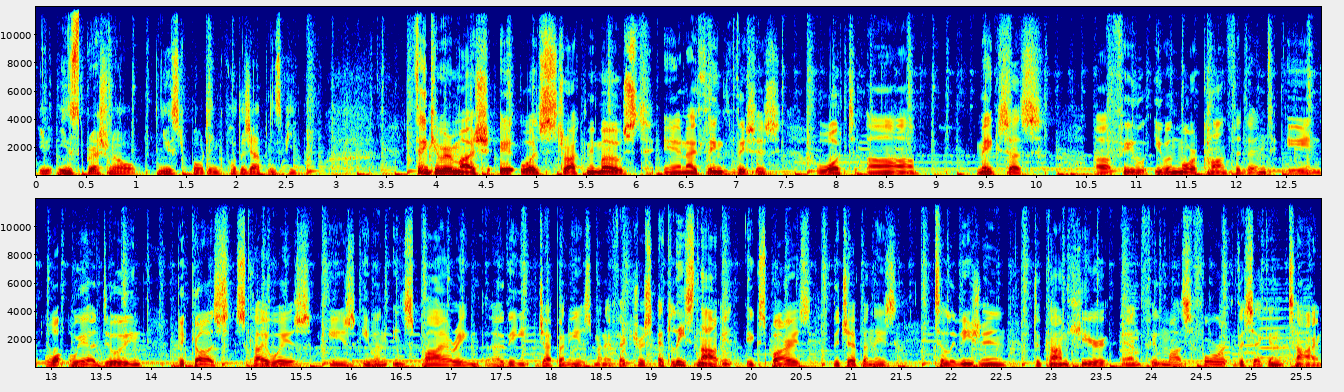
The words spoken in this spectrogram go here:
in- inspirational news reporting for the Japanese people. Thank you very much. It was struck me most, and I think this is what uh, makes us uh, feel even more confident in what we are doing because Skyways is even inspiring uh, the Japanese manufacturers, at least now it inspires the Japanese television to come here and film us for the second time.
